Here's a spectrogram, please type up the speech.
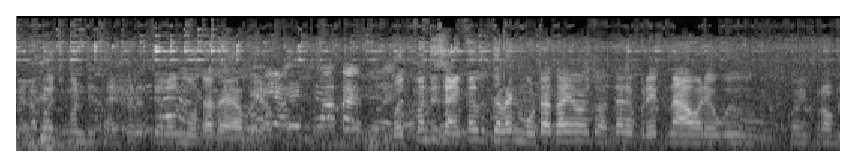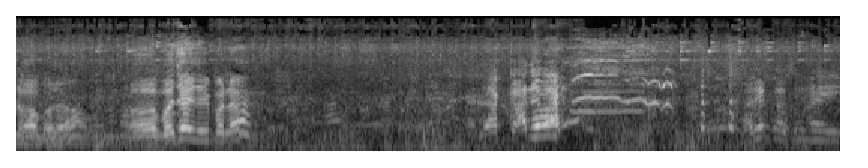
પહેલા બચપનથી સાયકલ જ ચલાવીને મોટા થયા ભાઈ આપણે. બચપનથી સાયકલ ચલાવીને મોટા થયા હોય તો અત્યારે બ્રેક ના આવે એવું બધું કોઈ પ્રોબ્લેમ મજા જઈ પણ અરે કશું નહીં.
